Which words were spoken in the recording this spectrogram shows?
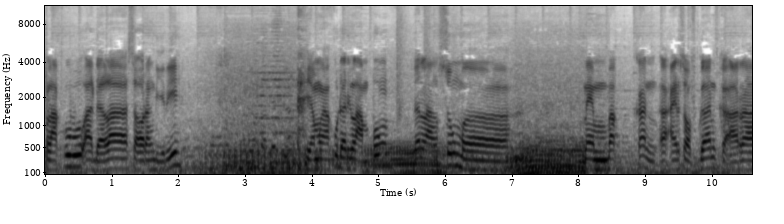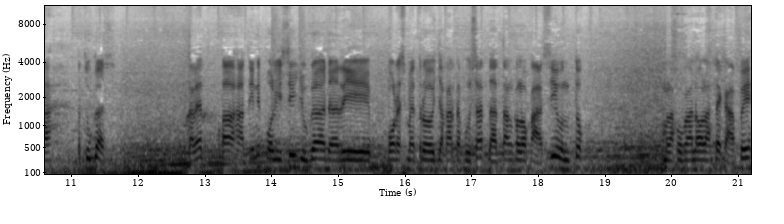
Pelaku adalah seorang diri yang mengaku dari Lampung dan langsung menembak menembakkan uh, airsoft gun ke arah petugas. Kita lihat uh, saat ini polisi juga dari Polres Metro Jakarta Pusat datang ke lokasi untuk melakukan olah TKP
